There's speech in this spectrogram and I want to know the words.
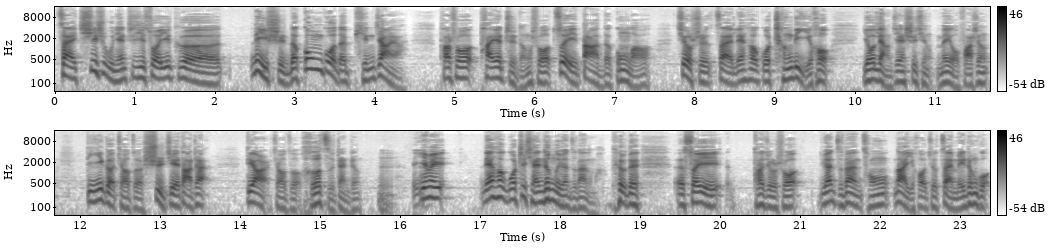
在七十五年之际做一个历史的功过的评价呀。他说，他也只能说最大的功劳就是在联合国成立以后。有两件事情没有发生，第一个叫做世界大战，第二叫做核子战争。嗯，因为联合国之前扔了原子弹了嘛，对不对？呃，所以他就是说，原子弹从那以后就再没扔过，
